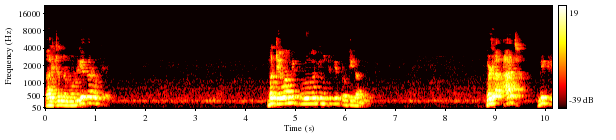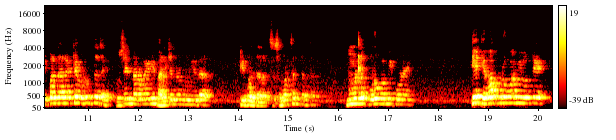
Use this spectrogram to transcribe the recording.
भालचंद्र मुंडगेकर होते. मग तेव्हा मी पुरोगामी होतो की प्रतिगामी होतो. म्हटलं आज मी ट्रिपल तलाकच्या विरुद्धच आहे. हुसेन नरवाई आणि भालचंद्र मुंडगेकर ट्रिपल तलाकचं समर्थन करतात. मी म्हटलं पुरोगामी कोण आहे? ते तेव्हा पुरोगामी होते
